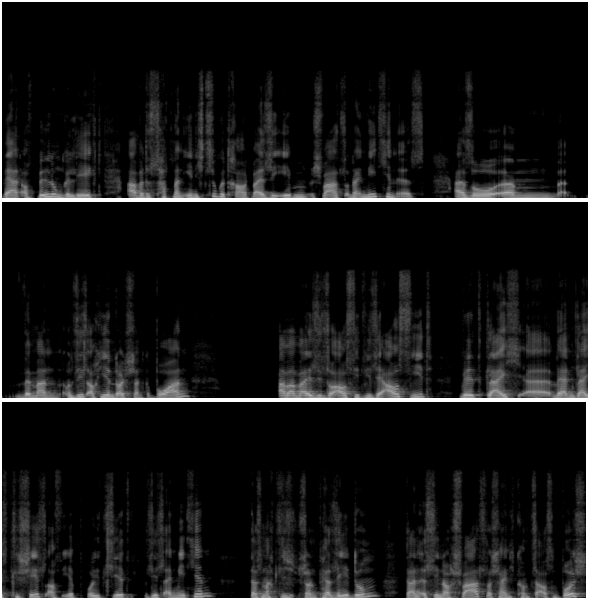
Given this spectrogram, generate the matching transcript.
Wert auf Bildung gelegt, aber das hat man ihr nicht zugetraut, weil sie eben schwarz und ein Mädchen ist. Also ähm, wenn man, und sie ist auch hier in Deutschland geboren, aber weil sie so aussieht, wie sie aussieht, wird gleich, äh, werden gleich Klischees auf ihr projiziert. Sie ist ein Mädchen, das macht sie schon per se dumm. Dann ist sie noch schwarz, wahrscheinlich kommt sie aus dem Busch,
